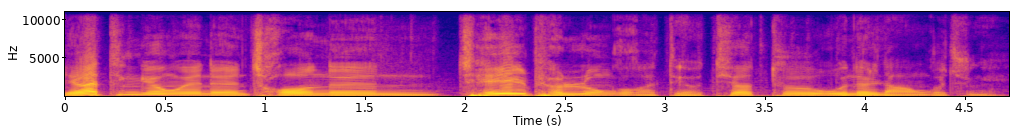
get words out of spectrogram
얘 같은 경우에는 저는 제일 별로인 것 같아요. 티어 2 오늘 나온 것 중에.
